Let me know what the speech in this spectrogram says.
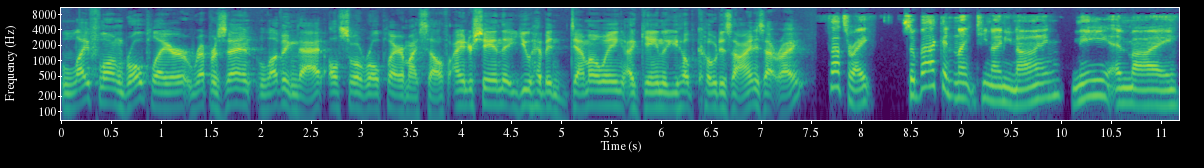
lifelong role player, represent loving that. Also a role player myself. I understand that you have been demoing a game that you helped co design. Is that right? That's right. So back in 1999, me and my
